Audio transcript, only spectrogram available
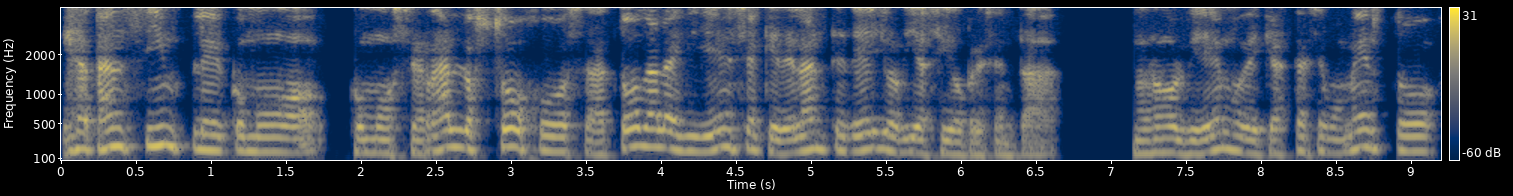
era tan simple como, como cerrar los ojos a toda la evidencia que delante de ellos había sido presentada. No nos olvidemos de que hasta ese momento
